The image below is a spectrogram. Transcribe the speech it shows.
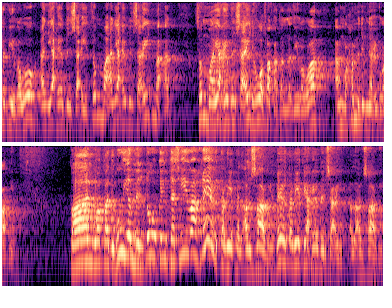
كبير رووه عن يحيى بن سعيد ثم عن يحيى بن سعيد معد ثم يحيى بن سعيد هو فقط الذي رواه عن محمد بن إبراهيم. قال وقد روي من طرق كثيرة غير طريق الأنصاري غير طريق يحيى بن سعيد الأنصاري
